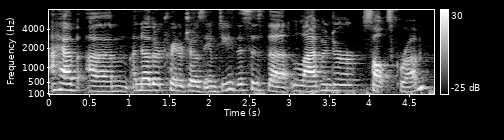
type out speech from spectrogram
I have um, another Trader Joe's empty. This is the Lavender Salt Scrub.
